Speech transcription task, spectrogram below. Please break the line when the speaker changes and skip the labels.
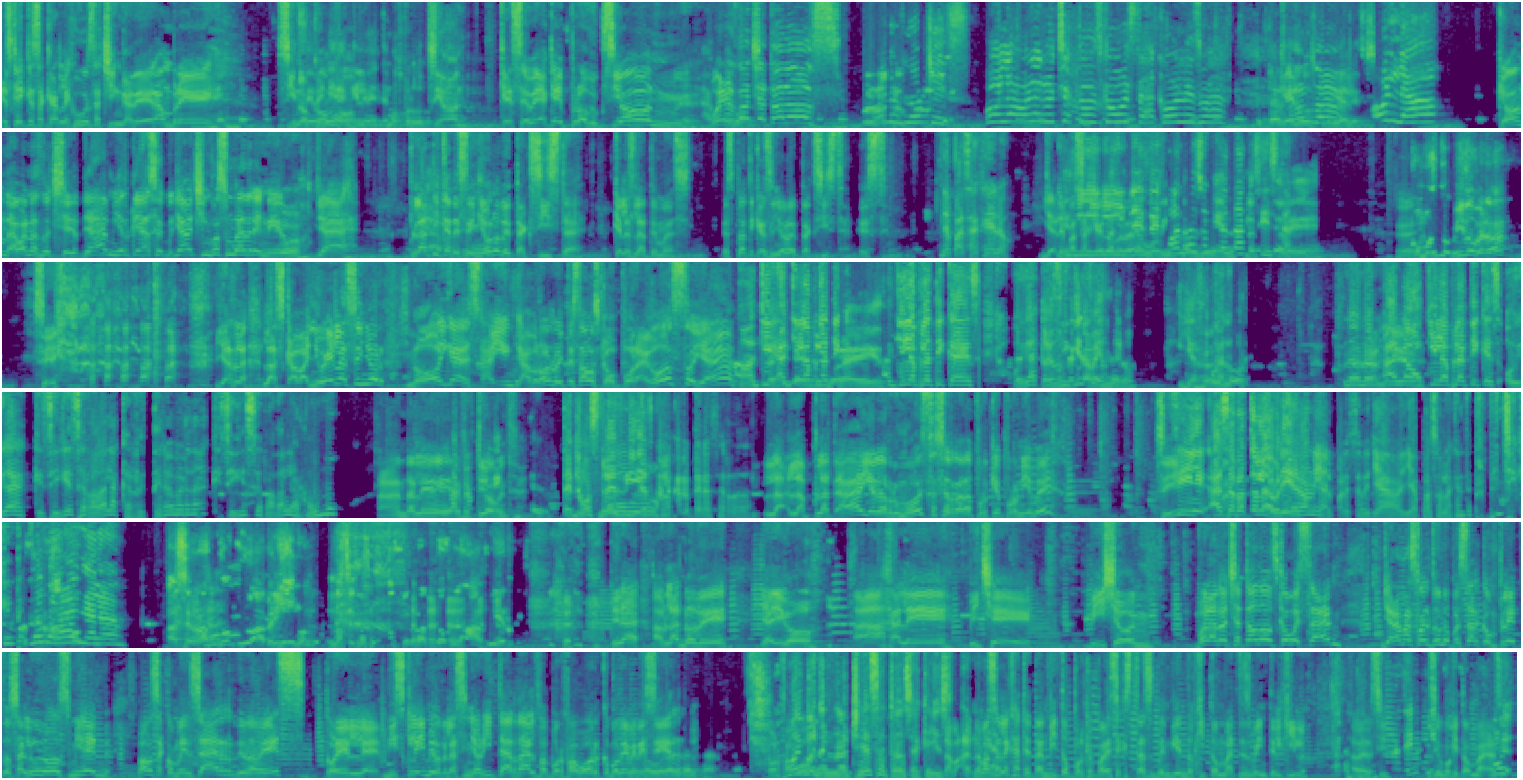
Es que hay que sacarle jugo a esta chingadera, hombre. Si
Que
no,
se vea
¿cómo?
que le metemos producción.
Que se vea que hay producción. Buenas noches a todos.
Buenas noches.
Hola, buenas noches a todos. ¿Cómo está? ¿Cómo les va?
¿Qué tal?
¿Qué onda?
cordiales.
¿Qué onda? Buenas noches. Ya, miércoles, ya, se- ya chingó su madre enero. Ya. Plática
Ya,
de señor o de taxista. ¿Qué les late más? Es plática de señor o de taxista. Este.
De pasajero.
Ya, de pasajero,
y
¿verdad?
desde cuándo es usted taxista?
de-
¿Eh?
Como es llovido, ¿verdad?
Sí. ya la- las cabañuelas, señor. No, oiga, está bien cabrón. Ahorita estamos como por agosto ya.
No, aquí,
Plática
aquí, la plática,
es-
aquí la plática es, oiga, que sigue
enero y ya hace calor.
No, no, ah, no, aquí la plática es, oiga, que sigue cerrada la carretera, ¿verdad? Que sigue cerrada la rumbo.
Ándale, efectivamente.
Eh, Tenemos tres
No.
días con la carretera cerrada.
La, la plata. Ah, ya la rumó. Está cerrada. ¿Por qué? ¿Por nieve? Sí.
Sí, hace rato la abrieron y al parecer ya, ya pasó la gente, pero pinche gente, no vayan.
Hace rato lo abrieron. No sé, no sé, hace rato lo abrieron.
Mira, hablando de. Ya llegó. Ájale, pinche. Vision. Buenas noches a todos, ¿cómo están? Ya nada más falta uno para estar completo. Saludos. Miren, vamos a comenzar de una vez con el eh, disclaimer de la señorita Ardalfa, por favor, como debe de ser.
Ardalfa.
Por favor.
Muy buenas noches a todos aquellos.
Nada,
que
nada más aléjate tantito porque parece que estás vendiendo jitomates 20 el kilo. A ver, sí. Sí, un poquito más. Así,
